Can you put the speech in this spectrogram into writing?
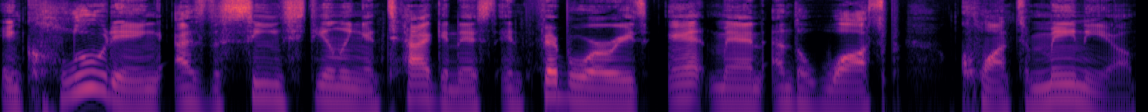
including as the scene stealing antagonist in February's Ant Man and the Wasp Quantumania.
